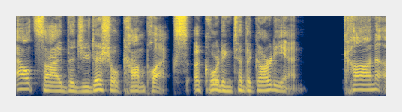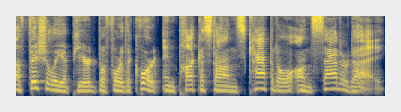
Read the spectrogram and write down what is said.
outside the judicial complex, according to The Guardian. Khan officially appeared before the court in Pakistan's capital on Saturday,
